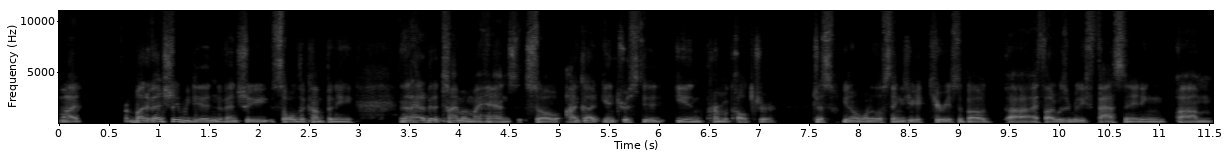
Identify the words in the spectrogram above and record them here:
But but eventually we did and eventually sold the company and then i had a bit of time on my hands so i got interested in permaculture just you know one of those things you get curious about uh, i thought it was a really fascinating um,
